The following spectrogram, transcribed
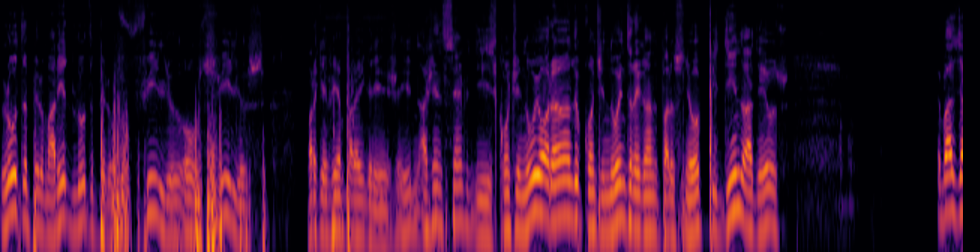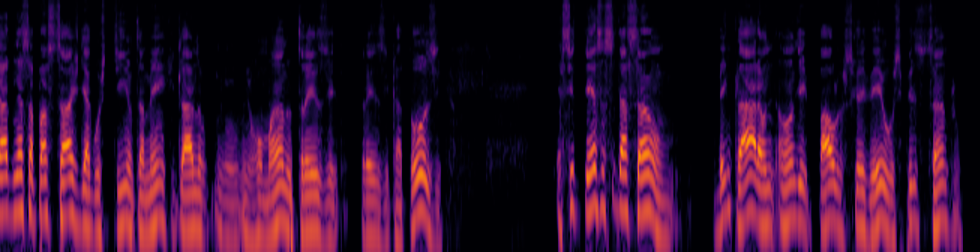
luta pelo marido, luta pelo filho ou os filhos para que venham para a igreja. E a gente sempre diz: continue orando, continue entregando para o Senhor, pedindo a Deus é baseado nessa passagem de Agostinho também, que está no, no, em Romano 13, 13 14. Esse, tem essa citação bem clara, onde Paulo escreveu, o Espírito Santo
